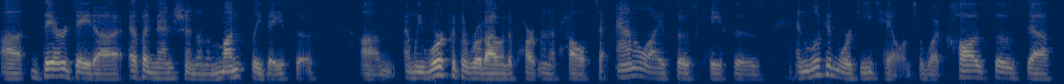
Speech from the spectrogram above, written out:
uh, their data, as I mentioned, on a monthly basis. Um, and we work with the Rhode Island Department of Health to analyze those cases and look in more detail into what caused those deaths,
